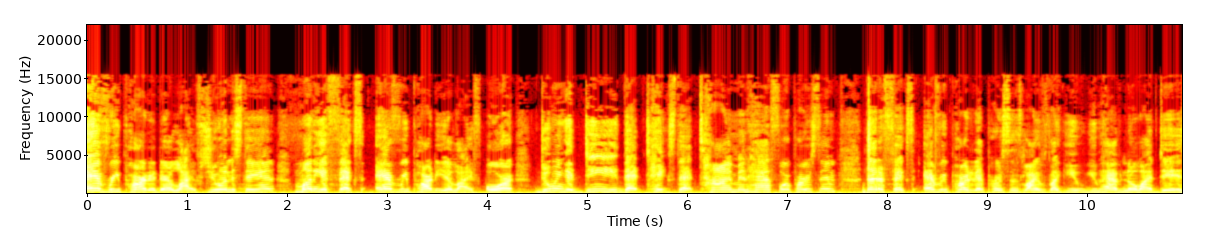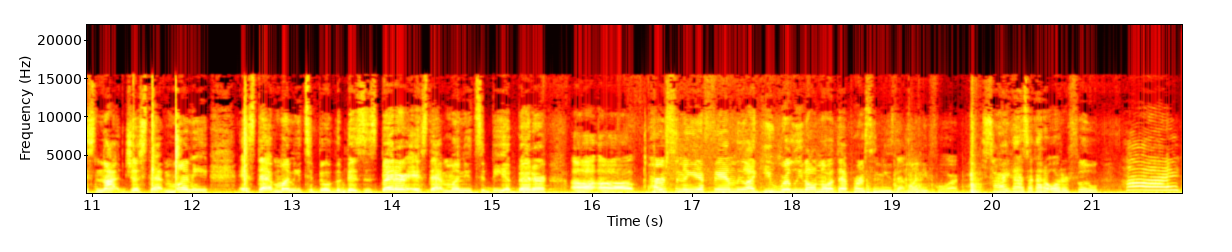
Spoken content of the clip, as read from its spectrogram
every part of their life. Do you understand? Money affects every part of your life. Or doing a deed that takes that time and half for a person, that affects every part of that person's life. Like you you have no idea. It's not just that money. It's that money to build the business better. It's that money to be a better uh, uh, person in your family. Like you really don't know what that person needs that money for. Sorry guys, I gotta order food. Hi.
